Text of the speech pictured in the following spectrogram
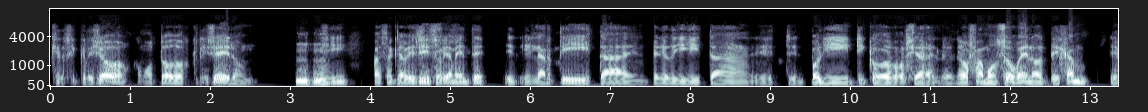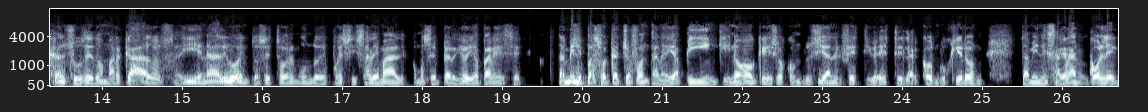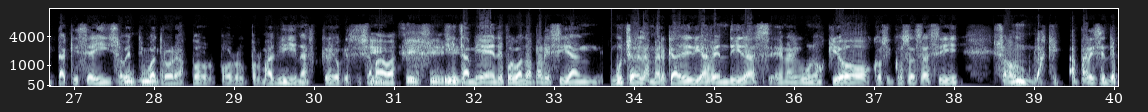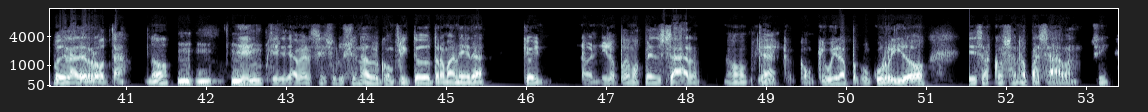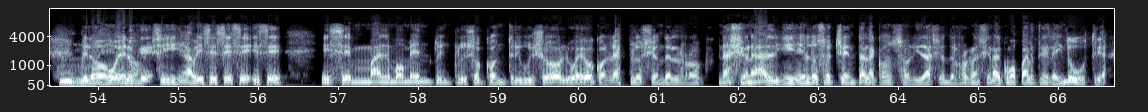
que se creyó, como todos creyeron. ¿sí? Pasa que a veces, Sí, sí, obviamente, el, el artista, el periodista, este, el político, o sea, los famosos, bueno, dejan, dejan sus dedos marcados ahí en algo, entonces todo el mundo después si sale mal, como se perdió y aparece. También le pasó a Cacho Fontana y a Pinky, ¿no? Que ellos conducían el festival, este, la condujeron también esa gran colecta que se hizo 24 horas por, por, por Malvinas, creo que se llamaba. Sí, sí, Y sí. también después cuando aparecían muchas de las mercaderías vendidas en algunos kioscos y cosas así, son las que aparecen después de la derrota, ¿no? Este, de haberse solucionado el conflicto de otra manera, que hoy no, ni lo podemos pensar, ¿no? Que, Claro. que- con que hubiera ocurrido, esas cosas no pasaban, ¿sí? Pero bueno, que- sí, a veces ese, ese, ese mal momento incluso contribuyó luego con la explosión del rock nacional y en los 80 la consolidación del rock nacional como parte de la industria.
